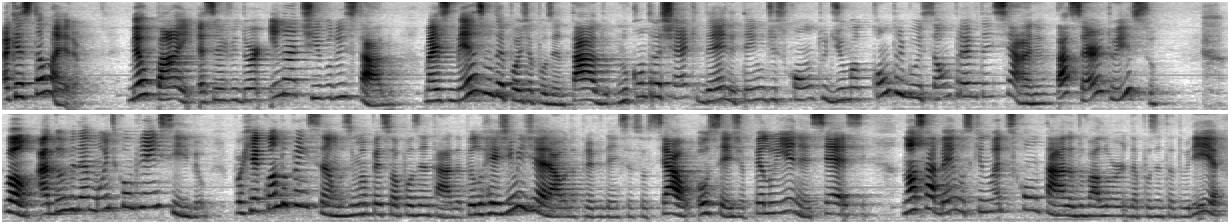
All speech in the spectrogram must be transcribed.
A questão era: meu pai é servidor inativo do Estado, mas mesmo depois de aposentado, no contra-cheque dele tem o um desconto de uma contribuição previdenciária. Tá certo isso? Bom, a dúvida é muito compreensível, porque quando pensamos em uma pessoa aposentada pelo regime geral da Previdência Social, ou seja, pelo INSS, nós sabemos que não é descontada do valor da aposentadoria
